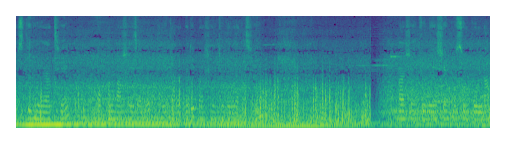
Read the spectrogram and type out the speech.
অস্থির হয়ে আছে। কখন বাসায় যাব তাই তাড়াতাড়ি বাসায় চলে যাচ্ছি। বাসায় চলে এসে গোসল করলাম।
